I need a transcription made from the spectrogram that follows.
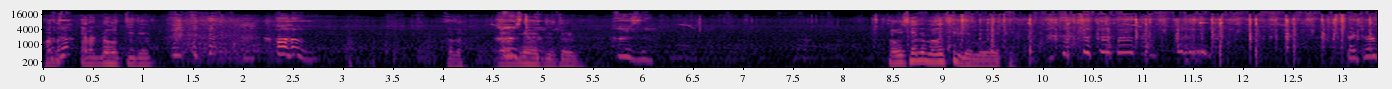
ಅದ? ಎರಡನೇ ಹೊತ್ತಿದೆ. ಅದ? ಎರಡನೇ ಹೊತ್ತಿದೆ ನೋಡಿ ಹೌದು ಅವಸಲ ಮನಸ್ಸಿಲ್ಲ ಮಗಕ್ಕೆ ಪೆಟ್ರೋಲ್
